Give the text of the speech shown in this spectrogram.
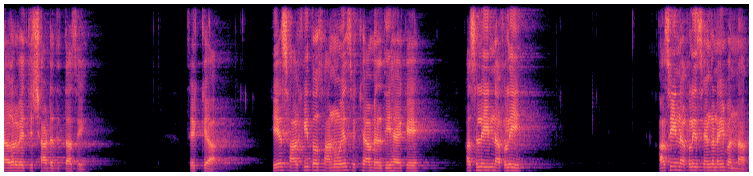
ਨਗਰ ਵਿੱਚ ਛੱਡ ਦਿੱਤਾ ਸੀ। ਸਿੱਖਿਆ। ਇਹ ਸਾਖੀ ਤੋਂ ਸਾਨੂੰ ਇਹ ਸਿੱਖਿਆ ਮਿਲਦੀ ਹੈ ਕਿ ਅਸਲੀ ਨਕਲੀ ਅਸੀਂ ਨਕਲੀ ਸਿੰਘ ਨਹੀਂ ਬੰਨਾ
